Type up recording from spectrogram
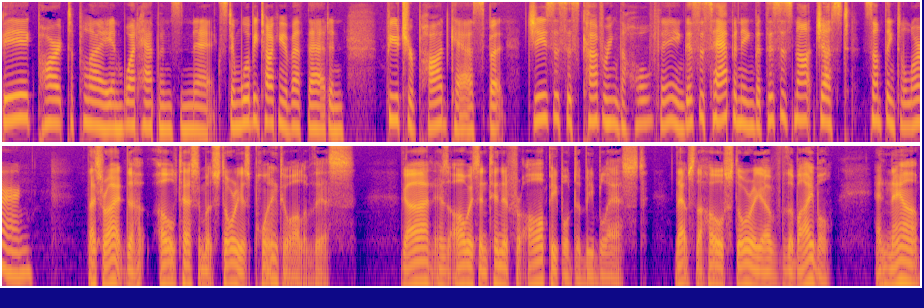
big part to play in what happens next. And we'll be talking about that in future podcasts. But Jesus is covering the whole thing. This is happening, but this is not just something to learn. That's right. The Old Testament story is pointing to all of this. God has always intended for all people to be blessed. That's the whole story of the Bible. And now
